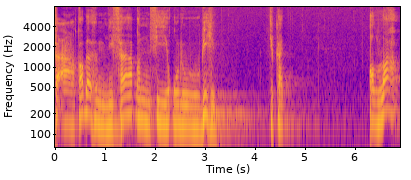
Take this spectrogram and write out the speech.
فَاَعْقَبَهُمْ نِفَاقًا ف۪ي قُلُوبِهِمْ Dikkat! Allah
